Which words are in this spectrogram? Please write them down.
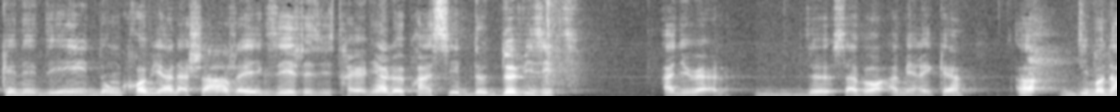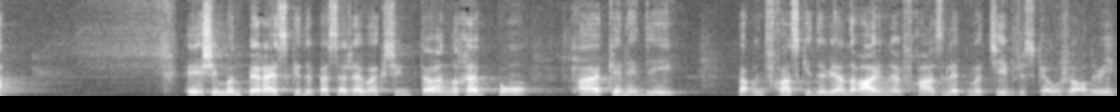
Kennedy donc revient à la charge et exige des Israéliens le principe de deux visites annuelles de savants américains à Dimona. Et Shimon Peres, qui est de passage à Washington, répond à Kennedy par une phrase qui deviendra une phrase leitmotiv jusqu'à aujourd'hui.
